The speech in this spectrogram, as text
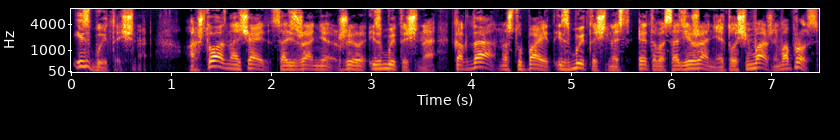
избыточно. А что означает содержание жира избыточное? Когда наступает избыточность этого содержания? Это очень важный вопрос.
